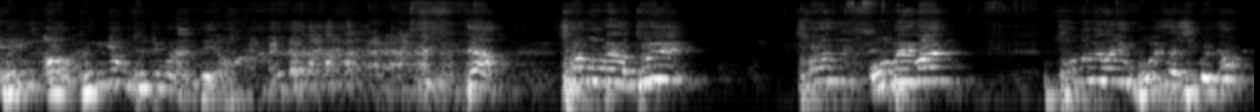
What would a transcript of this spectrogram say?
공, 어, 공영수증은 안 돼요. 자 천 오백 원 둘. 천 오백 원. 1,500원이면 뭘 사신 거죠?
